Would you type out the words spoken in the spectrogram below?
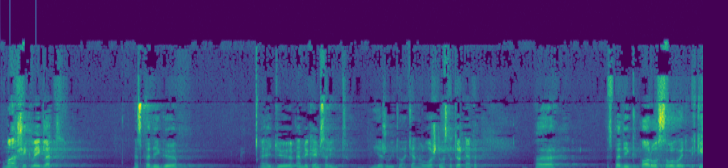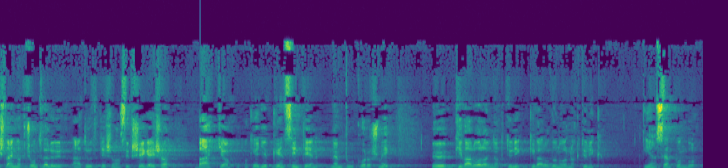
A másik véglet, ez pedig egy emlékeim szerint jezsuita atyánál olvastam ezt a történetet, ez pedig arról szól, hogy egy kislánynak csontvelő átültetése van szüksége, és a bátyja, aki egyébként szintén nem túl koros még, ő kiváló alanynak tűnik, kiváló donornak tűnik ilyen szempontból.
